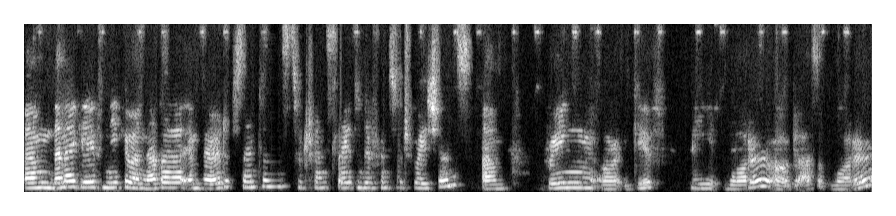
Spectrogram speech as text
Um, then I gave Nico another imperative sentence to translate in different situations. Um, bring or give me water or a glass of water.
